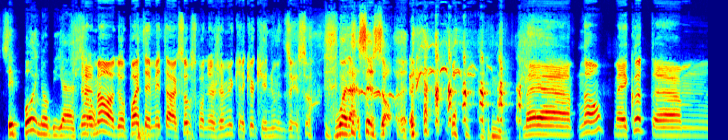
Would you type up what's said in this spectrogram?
C'est pas une obligation. Finalement, on ne doit pas être aimé tant que ça parce qu'on n'a jamais eu quelqu'un qui nous dit ça. Voilà, c'est ça. Mais euh, non, mais écoute, euh,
